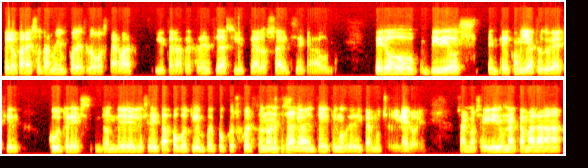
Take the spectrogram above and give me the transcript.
pero para eso también puedes luego escarbar irte a las referencias, irte a los sites de cada uno. Pero vídeos, entre comillas, lo que voy a decir, cutres, donde les dedica poco tiempo y poco esfuerzo. No necesariamente tengo que dedicar mucho dinero. ¿eh? O sea, conseguir una cámara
